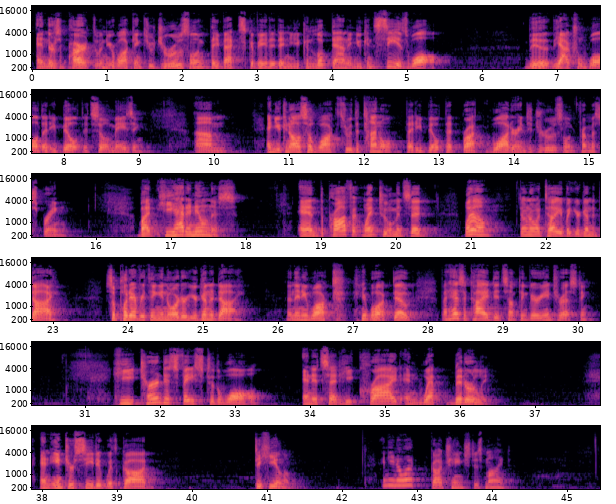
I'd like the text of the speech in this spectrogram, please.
And there's a part when you're walking through Jerusalem, they've excavated, and you can look down and you can see his wall, the, the actual wall that he built. It's so amazing. Um, and you can also walk through the tunnel that he built that brought water into Jerusalem from a spring. But he had an illness. And the prophet went to him and said, Well, don't know what to tell you, but you're going to die. So put everything in order, you're going to die. And then he walked, he walked out. But Hezekiah did something very interesting. He turned his face to the wall, and it said he cried and wept bitterly and interceded with God to heal him. And you know what? God changed his mind.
